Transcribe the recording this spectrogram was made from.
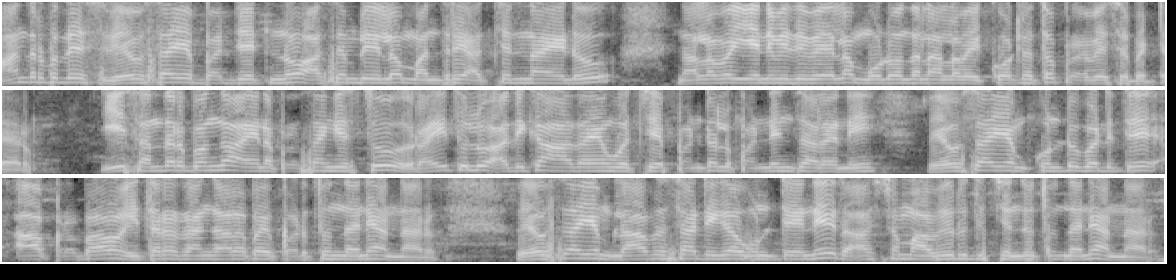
ఆంధ్రప్రదేశ్ వ్యవసాయ బడ్జెట్ను అసెంబ్లీలో మంత్రి అచ్చెన్నాయుడు నలభై ఎనిమిది వేల మూడు వందల నలభై కోట్లతో ప్రవేశపెట్టారు. ఈ సందర్భంగా ఆయన ప్రసంగిస్తూ రైతులు అధిక ఆదాయం వచ్చే పంటలు పండించాలని వ్యవసాయం కుంటుపడితే ఆ ప్రభావం ఇతర రంగాలపై పడుతుందని అన్నారు. వ్యవసాయం లాభసాటిగా ఉంటేనే రాష్ట్రం అభివృద్ధి చెందుతుందని అన్నారు.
